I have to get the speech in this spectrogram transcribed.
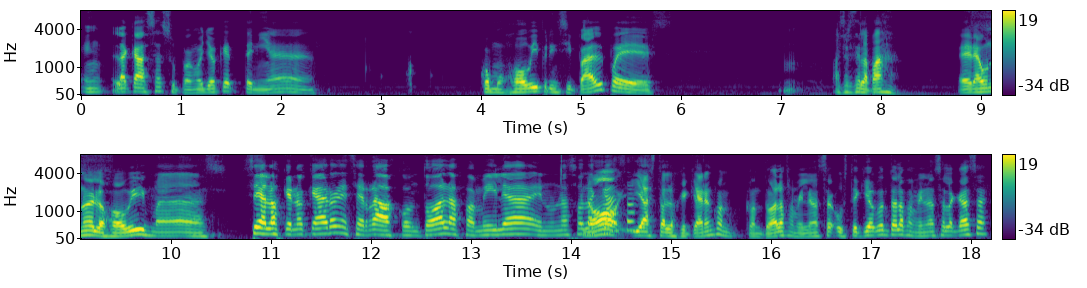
en la casa, supongo yo que tenía como hobby principal, pues, mm, hacerse la paja. Era uno de los hobbies más... Sí, a los que no quedaron encerrados con toda la familia en una sola no, casa. y hasta los que quedaron con, con toda la familia. en una sola- Usted quedó con toda la familia en una sola casa.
